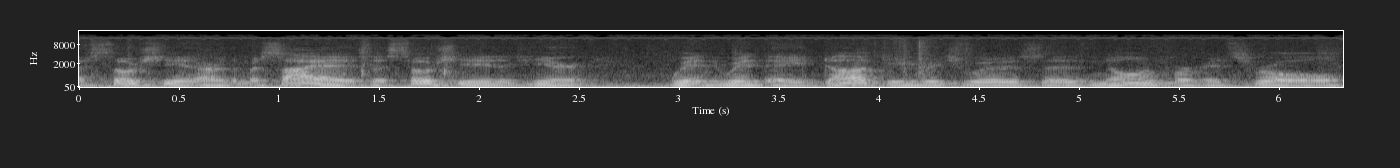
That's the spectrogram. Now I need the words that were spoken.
associated, or the Messiah is associated here with, with a donkey which was uh, known for its role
